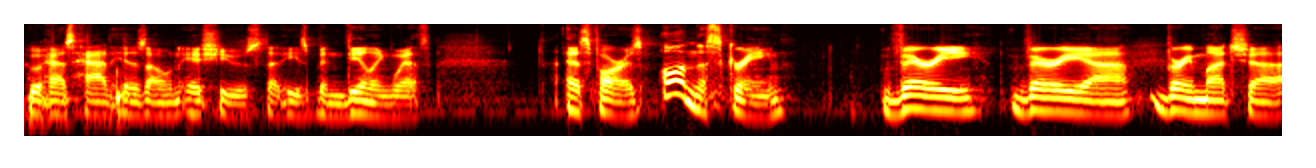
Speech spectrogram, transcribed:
who has had his own issues that he's been dealing with, as far as on the screen, very, very, uh, very much uh,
